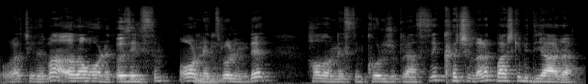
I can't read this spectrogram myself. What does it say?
olarak çevirilir. Ama adam Hornet özel isim. Hornet rolünde Hollow Nest'in koruyucu prensesi kaçırılarak başka bir diyara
